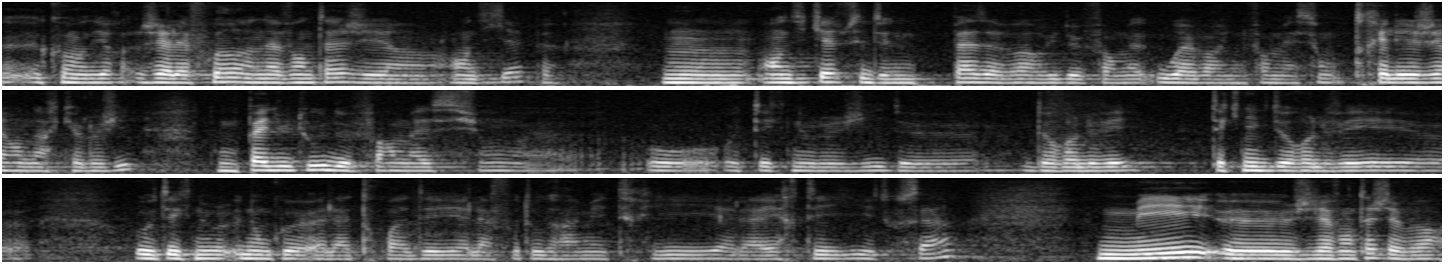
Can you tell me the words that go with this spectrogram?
Euh, comment dire J'ai à la fois un avantage et un handicap. Mon handicap, c'est de ne pas avoir eu de formation ou avoir une formation très légère en archéologie, donc pas du tout de formation euh, aux, technologies de, de, relevé, techniques de relevé, euh, aux donc à la 3D, à la photogrammétrie, à la RTI et tout ça. Mais j'ai l'avantage d'avoir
